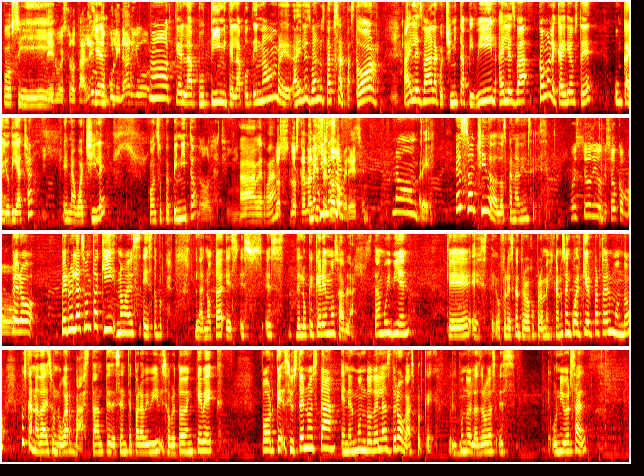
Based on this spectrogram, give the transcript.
Pues de sí. nuestro talento ¿Quién? culinario. No, que la Putin, que la Putin. No, hombre, ahí les van los tacos al pastor. Ahí les va la cochinita pibil. Ahí les va. ¿Cómo le caería a usted un cayodiacha en aguachile con su pepinito? No, la chingada. Ah, ¿verdad? Los, los canadienses no lo merecen. No, hombre. Es, son chidos los canadienses. Pues yo digo que son como. Pero, pero el asunto aquí no es esto, porque la nota es, es, es de lo que queremos hablar. Está muy bien que este, ofrezcan trabajo para mexicanos en cualquier parte del mundo. Pues Canadá es un lugar bastante decente para vivir, y sobre todo en Quebec. Porque si usted no está en el mundo de las drogas, porque el mundo de las drogas es universal,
